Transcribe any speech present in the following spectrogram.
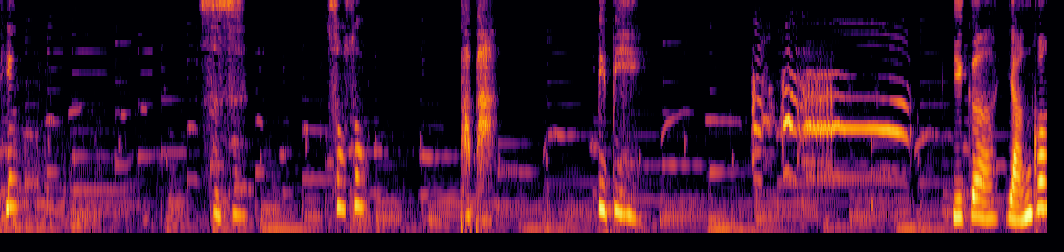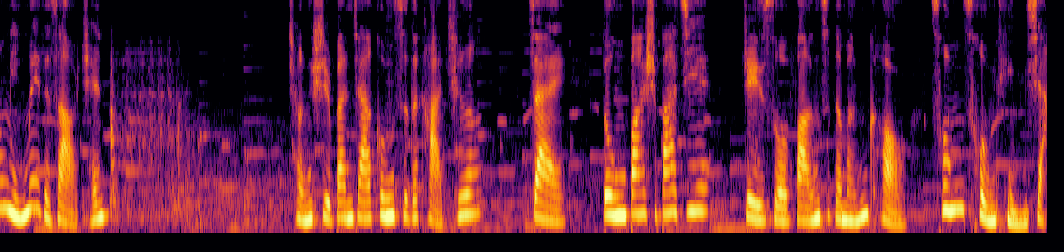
听，嘶嘶，嗖嗖，啪啪，哔哔。一个阳光明媚的早晨，城市搬家公司的卡车在东八十八街。这所房子的门口匆匆停下，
